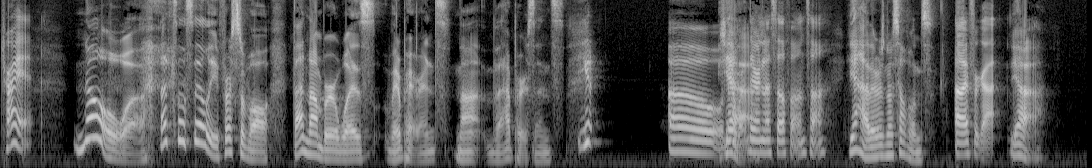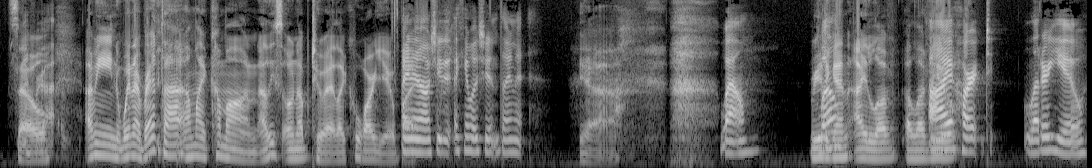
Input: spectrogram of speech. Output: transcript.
try it. No, that's so silly. First of all, that number was their parents, not that person's. You Oh, Yeah. there, there are no cell phones, huh? Yeah, there was no cell phones. Oh, I forgot. Yeah. So, forgot. I, mean, when I read that, I'm like, come on, at least own up to it. Like, who are you? I know she. Did, I can't believe she didn't sign it. Yeah. Wow. Read Well, again. I love, I love you. I heart letter U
